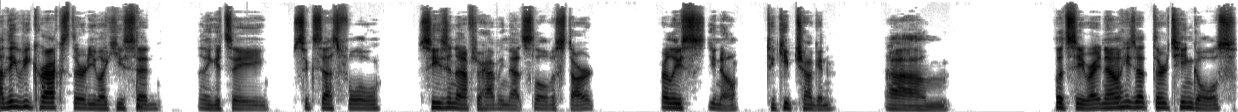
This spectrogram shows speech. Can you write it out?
I think if he cracks 30 like you said, I think it's a successful season after having that slow of a start or at least, you know, to keep chugging. Um let's see, right now he's at 13 goals.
